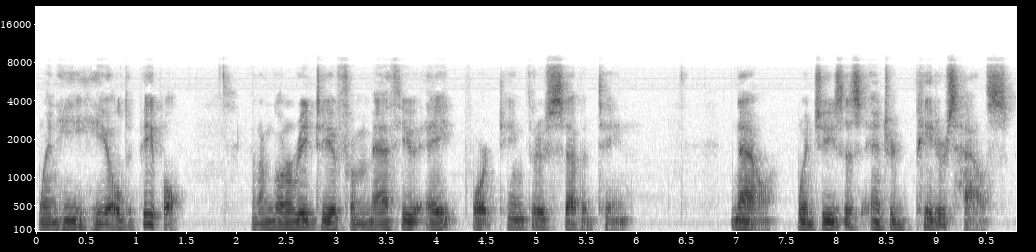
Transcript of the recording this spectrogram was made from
when he healed people. And I'm going to read to you from Matthew 8 14 through 17. Now, when Jesus entered Peter's house,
